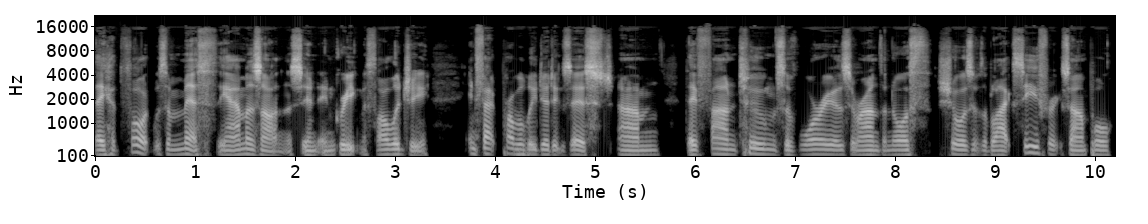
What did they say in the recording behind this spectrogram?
they had thought was a myth, the Amazons in, in Greek mythology, in fact, probably did exist. Um, they've found tombs of warriors around the north shores of the Black Sea, for example,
